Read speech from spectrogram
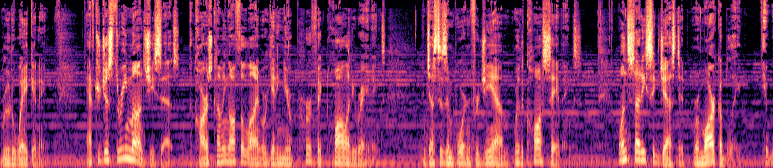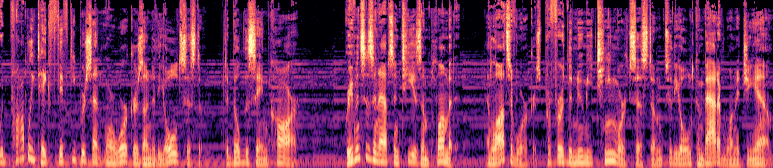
Rude Awakening. After just three months, she says, the cars coming off the line were getting near perfect quality ratings. And just as important for GM were the cost savings. One study suggested, remarkably, it would probably take 50% more workers under the old system to build the same car. Grievances and absenteeism plummeted, and lots of workers preferred the NUMMI teamwork system to the old combative one at GM.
